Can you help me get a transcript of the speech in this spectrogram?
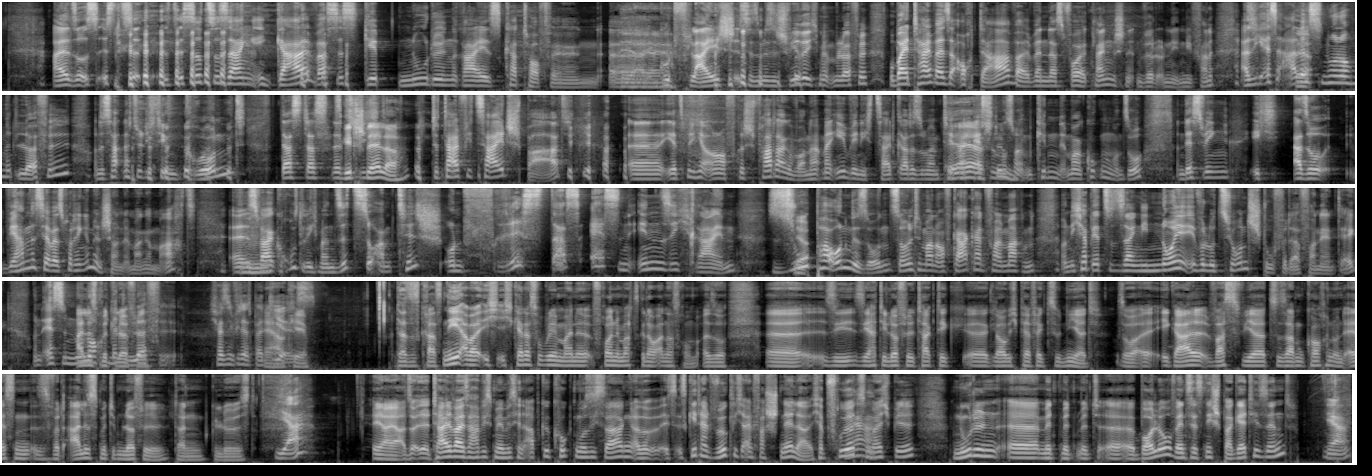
Also es ist, es ist sozusagen egal, was es gibt, Nudeln, Reis, Kartoffeln, äh, Ja, ja, ja. gut, Fleisch ist jetzt ein bisschen schwierig mit dem Löffel, wobei teilweise auch da, weil wenn das vorher klein geschnitten wird und in die Pfanne, also ich esse alles nur noch mit Löffel und es hat natürlich den Grund, dass das Es geht schneller. total viel Zeit spart. Äh, jetzt bin ich ja auch noch frisch Vater geworden, hat man eh wenig Zeit, gerade so beim Thema Essen muss stimmt. man mit dem Kind immer gucken und so. Und deswegen, ich, also, wir haben das ja bei Spotting Image schon immer gemacht. Äh, Mhm. Es war gruselig, man sitzt so am Tisch und frisst das Essen in sich rein. Super ungesund, sollte man auf gar keinen Fall machen. Und ich habe jetzt sozusagen die neue Evolutionsstufe davon entdeckt und esse nur Alles noch mit mit, Löffel. Löffel. Ich weiß nicht, wie das bei Ja, dir okay. ist. Das ist krass. Nee, aber ich, ich kenne das Problem, meine Freundin macht es genau andersrum. Also äh, sie, sie hat die Löffeltaktik, äh, glaube ich, perfektioniert. So, äh, egal was wir zusammen kochen und essen, es wird alles mit dem Löffel dann gelöst. Ja? Ja, ja, also äh, teilweise habe ich es mir ein bisschen abgeguckt, muss ich sagen. Also es, es geht halt wirklich einfach schneller. Ich habe früher Ja. zum Beispiel Nudeln äh, mit, mit, mit äh, Bollo, wenn es jetzt nicht Spaghetti sind, Ja.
